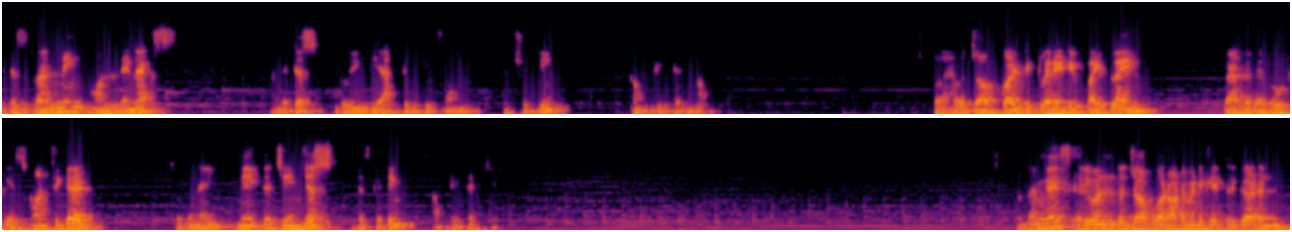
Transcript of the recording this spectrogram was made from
it is running on Linux and it is doing the activity form. It should be completed now. So I have a job called declarative pipeline where the webhook is configured. So when I make the changes, it is getting updated here. done guys everyone the job got automatically triggered and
